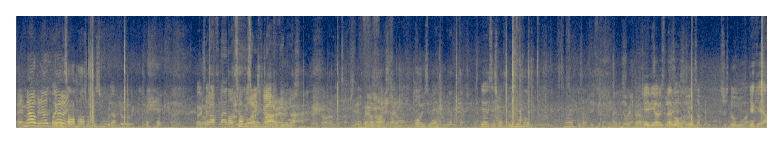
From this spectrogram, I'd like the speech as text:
Hey, Malvin, how's it going? can someone pass my fizzy water down here? Oh, tell me something. About that. Boys, yeah. Yeah, it's this one. It's all gone. Is that? JV, I was playing ball. Do you want some? It's just normal. Yeah, get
